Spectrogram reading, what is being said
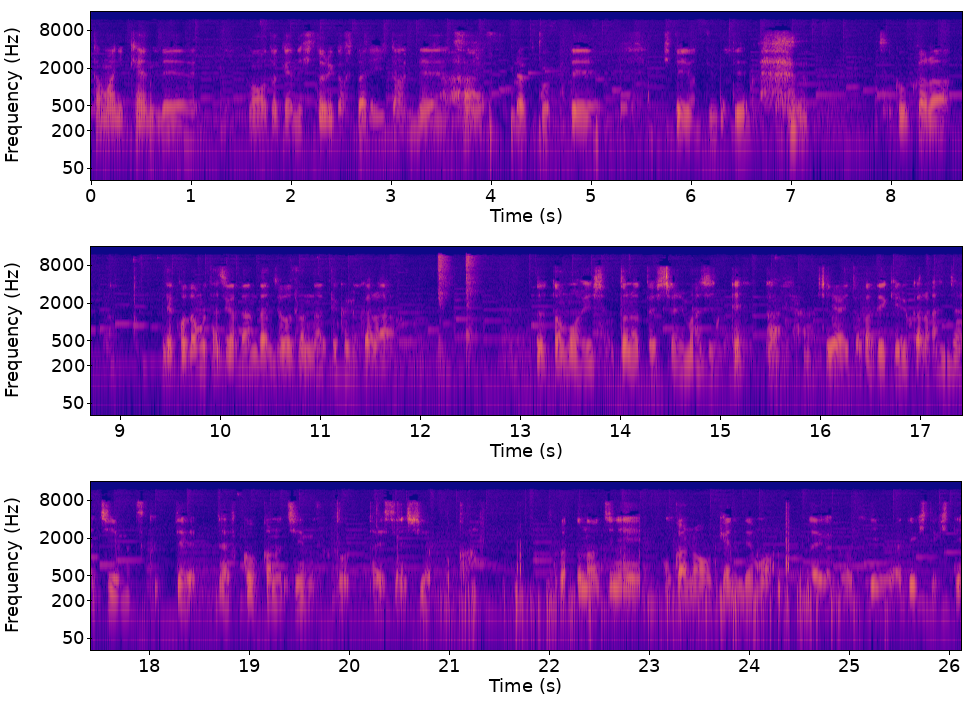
たまに県で熊本県で1人か2人いたんで、はい。その連絡取って来てよって言って そこからで子供たちがだんだん上手になってくるからずっとも大人と一緒に混じって試合とかできるからじゃあチーム作ってじゃあ福岡のチームと対戦しようとか。そのうちに他の県でも大学のチームができてきて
